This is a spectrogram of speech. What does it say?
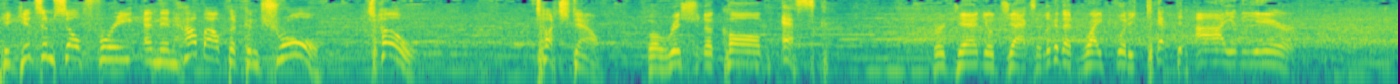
He gets himself free, and then how about the control? Toe. Touchdown. Baryshnikov-esque for Daniel Jackson. Look at that right foot. He kept it high in the air.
